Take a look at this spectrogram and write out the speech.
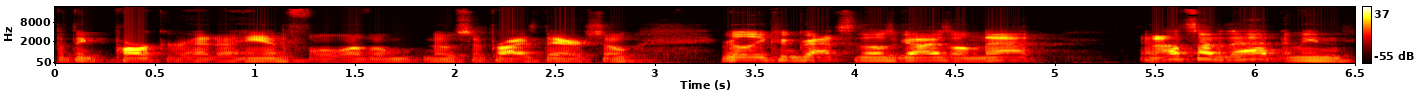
I think Parker had a handful of them. No surprise there. So, really, congrats to those guys on that. And outside of that, I mean,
